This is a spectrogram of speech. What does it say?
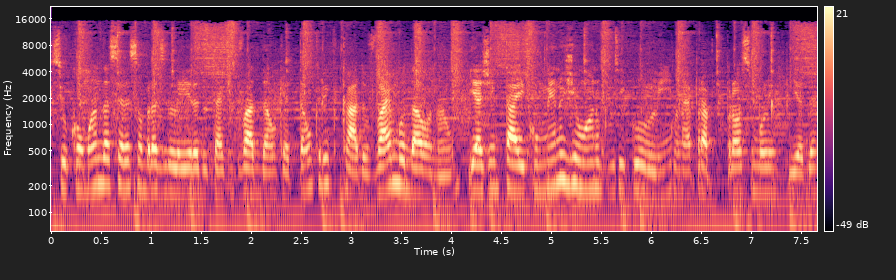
se o comando da seleção brasileira do técnico Vadão, que é tão criticado, vai mudar ou não. E a gente tá aí com menos de um ano pro ciclo olímpico, né, pra próxima Olimpíada.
